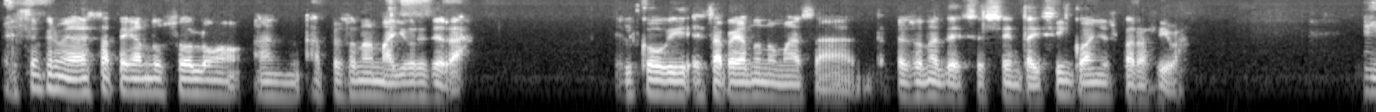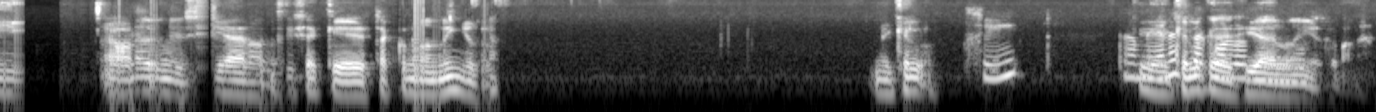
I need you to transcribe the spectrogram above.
esta enfermedad está pegando solo a, personas mayores de edad. El COVID está pegando nomás a personas de 65 años para arriba. Y ahora me decía la noticia que está con los niños, ¿verdad? Sí. También ¿Qué, es lo que decía de los niños, hermana?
